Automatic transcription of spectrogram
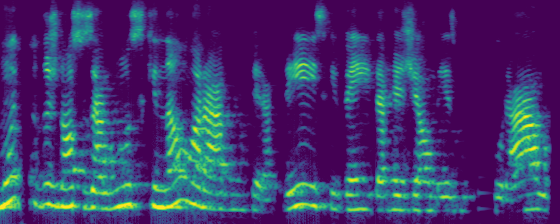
Muitos dos nossos alunos que não moravam em Imperatriz, que vêm da região mesmo rural,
